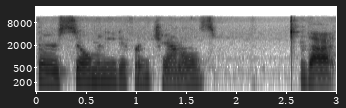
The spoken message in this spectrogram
there's so many different channels that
